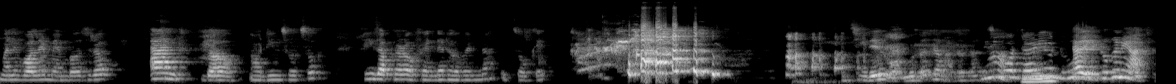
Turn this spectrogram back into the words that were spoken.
মানে বলের মেম্বার্সরা and the audience also please আপনারা অফেন্ডেড হবেন না ইটস ওকে জিরের গন্ধটা যা না। আর একটুখানি আছে।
